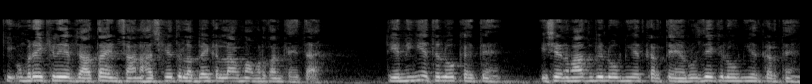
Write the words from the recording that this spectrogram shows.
کہ عمرے کے لیے جب جاتا ہے انسان حج کے تو لبیک اللہ مرتن کہتا ہے۔ تو یہ نیت ہے لوگ کہتے ہیں۔ اسی نماز میں بھی لوگ نیت کرتے ہیں، روزے کے لوگ نیت کرتے ہیں۔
